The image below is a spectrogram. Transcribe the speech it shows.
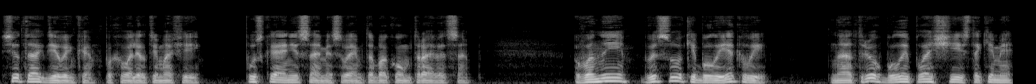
Все так, девонька, похвалил Тимофей. Пускай они самі своїм табаком травяться. Вони високі були, як ви. На трьох були плащі з такими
